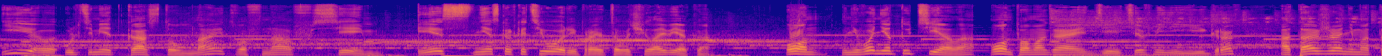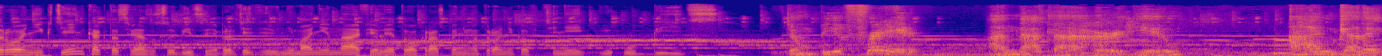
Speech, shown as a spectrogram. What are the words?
и э, Ultimate Custom Night во FNAF 7. Есть несколько теорий про этого человека. Он, у него нету тела, он помогает детям в мини-играх, а также аниматроник тень как-то связан с убийцей. Обратите внимание на фиолетовую окраску аниматроников теней и убийц. Don't be afraid. I'm not gonna hurt you. I'm gonna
